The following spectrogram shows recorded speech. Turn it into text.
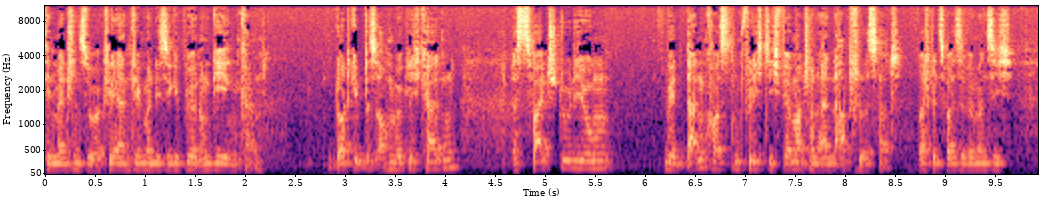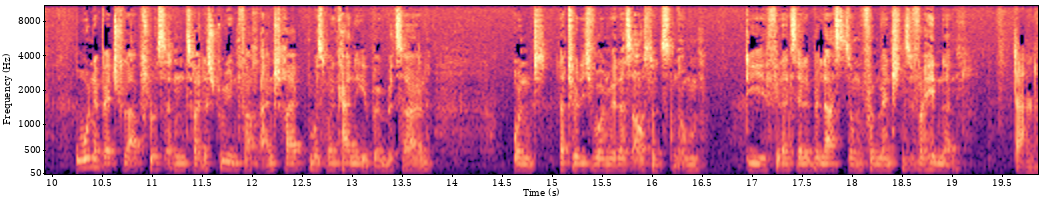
den Menschen zu erklären, wie man diese Gebühren umgehen kann. Dort gibt es auch Möglichkeiten. Das Zweitstudium wird dann kostenpflichtig, wenn man schon einen Abschluss hat. Beispielsweise, wenn man sich ohne Bachelorabschluss in ein zweites Studienfach einschreibt, muss man keine Gebühren bezahlen. Und natürlich wollen wir das ausnutzen, um die finanzielle Belastung von Menschen zu verhindern. Dann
